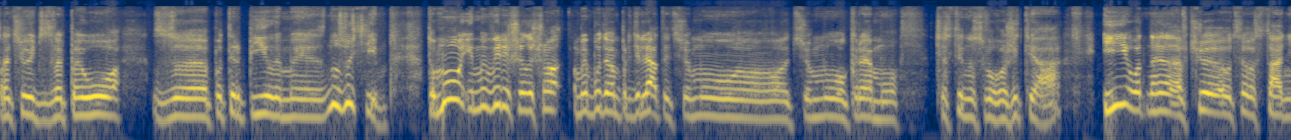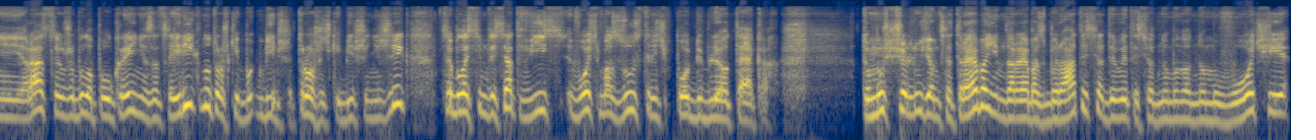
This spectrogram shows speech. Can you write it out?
працюють з ВПО, з потерпілими, ну з усім. Тому і ми вирішили, що ми будемо приділяти цьому, цьому окрему частину свого життя. І от на це останній раз це вже було по Україні за цей рік. Ну трошки більше, трошечки більше ніж рік. Це була 78 зустріч по бібліотеках. Тому що людям це треба, їм треба збиратися, дивитися одному на одному в очі,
